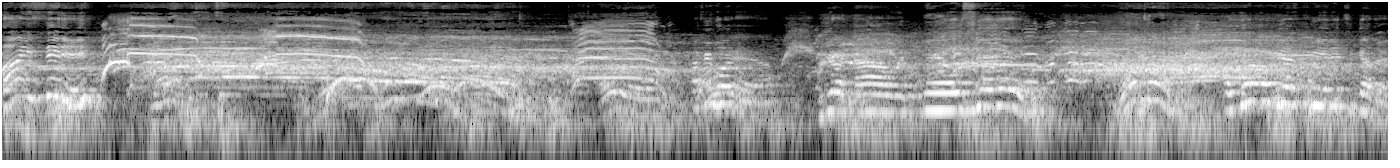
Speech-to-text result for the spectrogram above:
my city. Everyone, we are now in Neo City. Welcome, a world we have created together.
